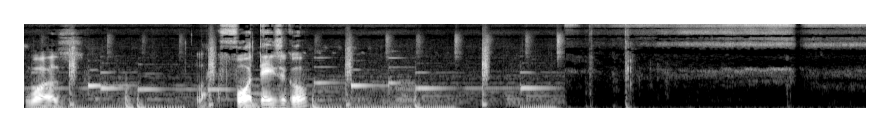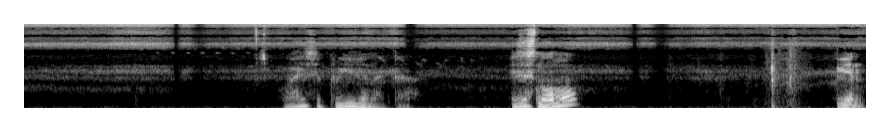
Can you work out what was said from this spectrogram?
was like four days ago this normal? Ian.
